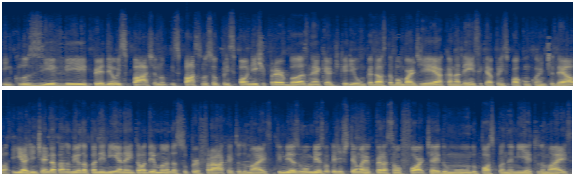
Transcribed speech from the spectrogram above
inclusive perdeu espaço no, espaço no seu principal niche para Airbus, né, que adquiriu um pedaço da Bombardier, a canadense, que é a principal concorrente dela. E a gente ainda está no meio da pandemia, né, então a demanda super fraca e tudo mais. Que mesmo mesmo que a gente tenha uma recuperação forte aí do mundo pós-pandemia e tudo mais,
